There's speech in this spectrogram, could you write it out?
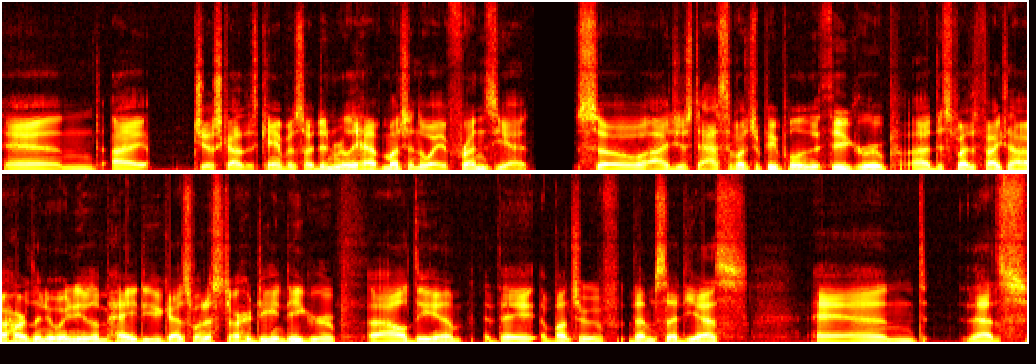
and I just got to this campus, so I didn't really have much in the way of friends yet. So I just asked a bunch of people in the theater group, uh, despite the fact that I hardly knew any of them. Hey, do you guys want to start a D and D group? Uh, I'll DM. They a bunch of them said yes, and that's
